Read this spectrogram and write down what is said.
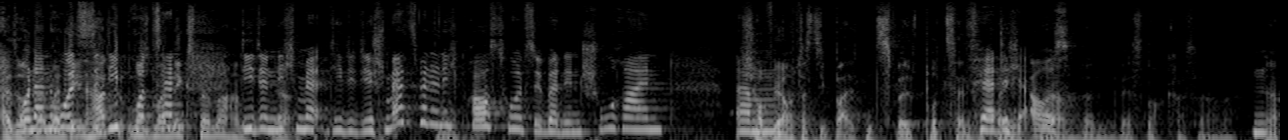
also und wenn dann man holst den du hat, die muss man Prozent, nichts mehr machen. die du Ja. nicht mehr, die du die Schmerzmittel nicht brauchst, holst du über den Schuh rein. Ich hoffe ja auch, dass die bald ein 12 Prozent Fertig aus. Ja, dann wäre es noch krasser. Aber, ja.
